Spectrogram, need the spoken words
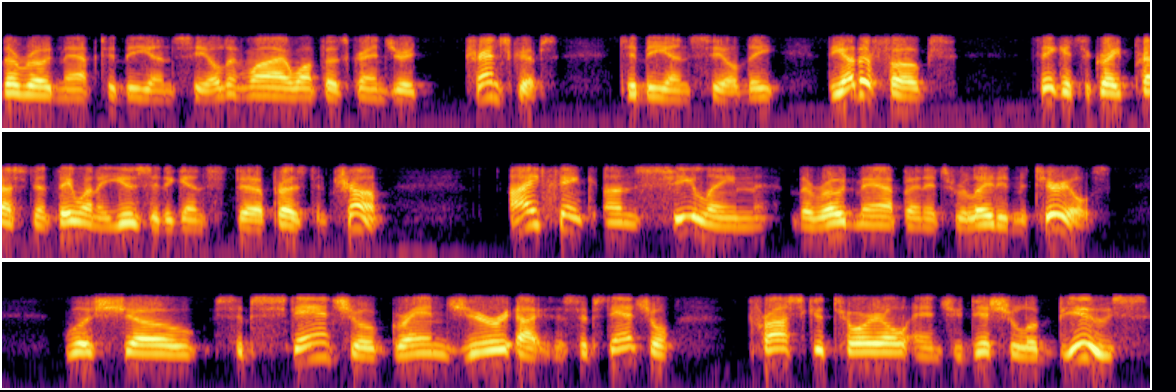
the roadmap to be unsealed and why I want those grand jury transcripts to be unsealed. The the other folks think it's a great precedent. They want to use it against uh, President Trump. I think unsealing the roadmap and its related materials will show substantial grand jury, uh, substantial prosecutorial and judicial abuse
